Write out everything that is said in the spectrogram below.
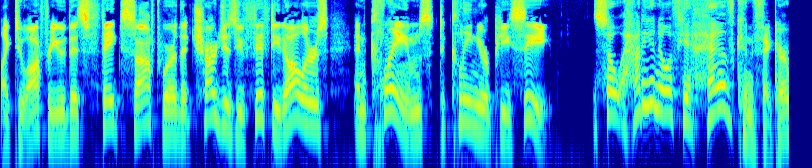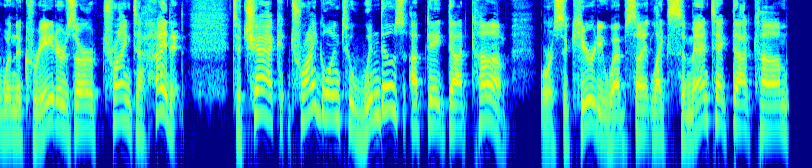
like to offer you this fake software that charges you $50 and claims to clean your PC. So, how do you know if you have Conficker when the creators are trying to hide it? To check, try going to windowsupdate.com or a security website like symantec.com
